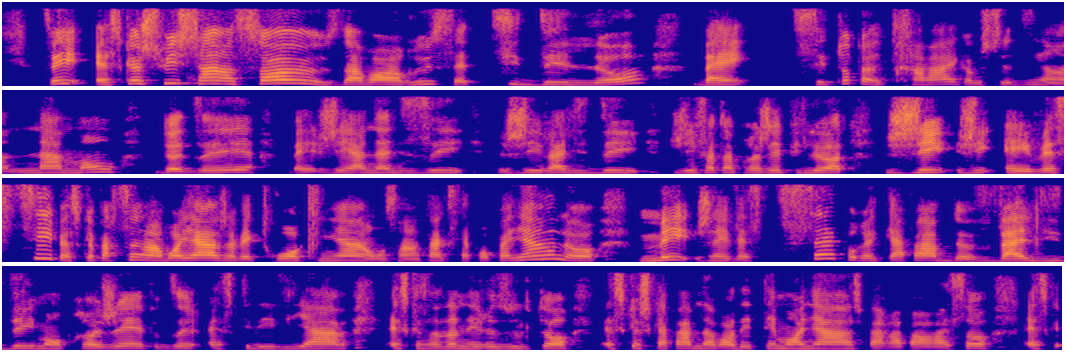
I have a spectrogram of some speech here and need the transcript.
tu sais, est-ce que je suis chanceuse d'avoir eu cette idée-là? Ben, c'est tout un travail, comme je te dis, en amont de dire, ben, j'ai analysé, j'ai validé, j'ai fait un projet pilote, j'ai, j'ai investi, parce que partir en voyage avec trois clients, on s'entend que c'était pas payant, là, mais j'investissais pour être capable de valider mon projet, pour dire, est-ce qu'il est viable? Est-ce que ça donne des résultats? Est-ce que je suis capable d'avoir des témoignages par rapport à ça? Est-ce que,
